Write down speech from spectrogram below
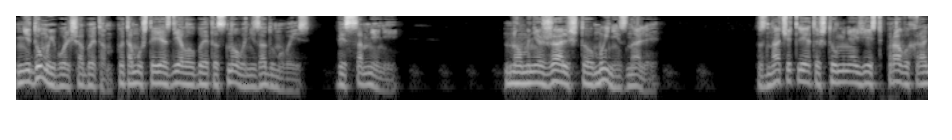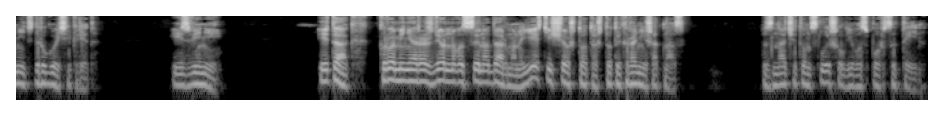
Не думай больше об этом, потому что я сделал бы это снова, не задумываясь, без сомнений. Но мне жаль, что мы не знали. Значит ли это, что у меня есть право хранить другой секрет? Извини. Итак, кроме нерожденного сына Дармана, есть еще что-то, что ты хранишь от нас? Значит, он слышал его спор с Этейн.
